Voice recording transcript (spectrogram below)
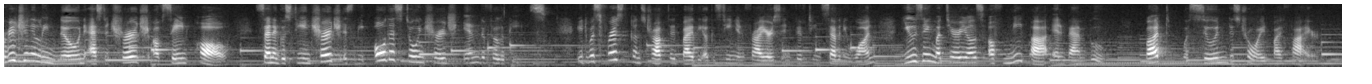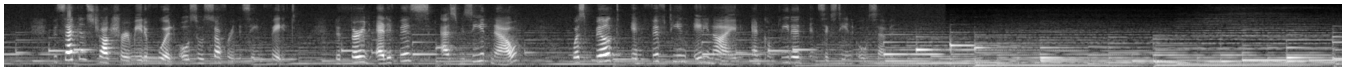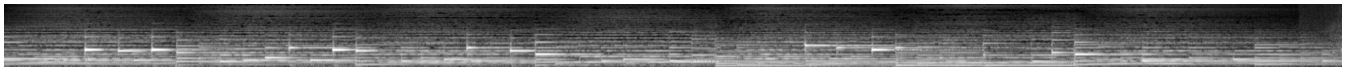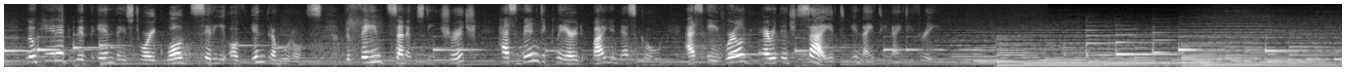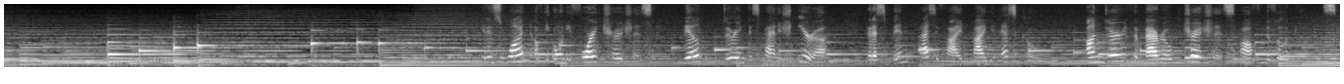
Originally known as the Church of St. Paul, San Agustin Church is the oldest stone church in the Philippines. It was first constructed by the Augustinian friars in 1571 using materials of nipa and bamboo, but was soon destroyed by fire. The second structure made of wood also suffered the same fate. The third edifice, as we see it now, was built in 1589 and completed in 1607. Located within the historic walled city of Intramuros, the famed San Agustin Church has been declared by UNESCO as a World Heritage Site in 1993. It is one of the only four churches built during the Spanish era that has been classified by UNESCO under the Baroque churches of the Philippines.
